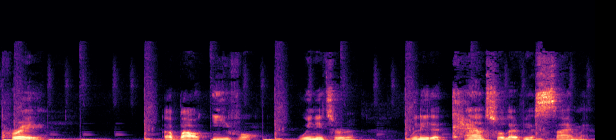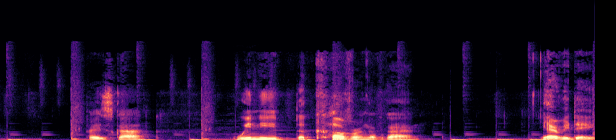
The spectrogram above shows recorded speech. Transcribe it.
pray about evil. We need to we need to cancel every assignment. Praise God. We need the covering of God every day.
